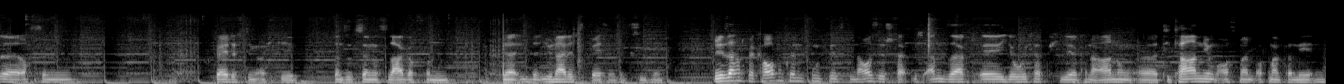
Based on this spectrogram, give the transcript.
äh, aus dem Creative Ding euch gebe. Dann sozusagen das Lager von United Space Agency hier. Wenn ihr Sachen verkaufen könnt, funktioniert es genauso. Ihr schreibt mich an, sagt, ey, yo, ich habe hier, keine Ahnung, äh, Titanium aus meinem, auf meinem Planeten.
